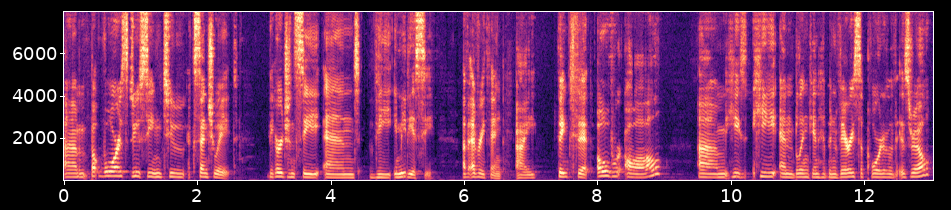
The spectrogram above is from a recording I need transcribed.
Um, but wars do seem to accentuate the urgency and the immediacy of everything. I think that overall, um, he's he and Blinken have been very supportive of Israel,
